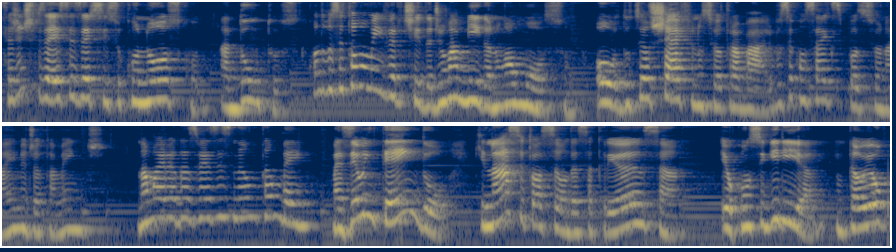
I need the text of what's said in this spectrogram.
se a gente fizer esse exercício conosco, adultos, quando você toma uma invertida de uma amiga num almoço, ou do seu chefe no seu trabalho, você consegue se posicionar imediatamente? Na maioria das vezes, não também. Mas eu entendo que na situação dessa criança, eu conseguiria. Então eu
